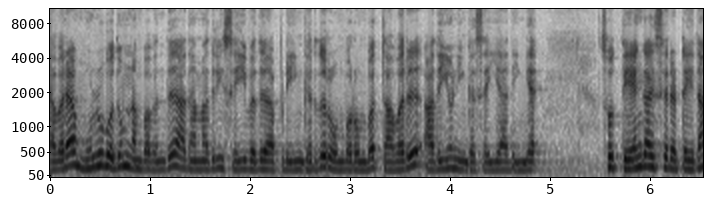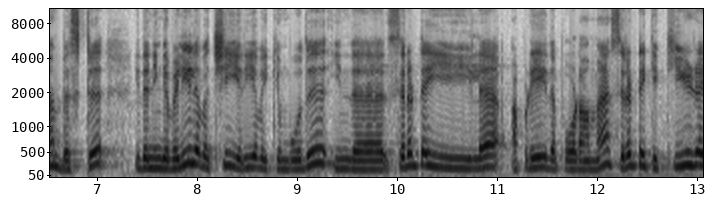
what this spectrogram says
தவிர முழுவதும் நம்ம வந்து அதை மாதிரி செய்வது அப்படிங்கிறது ரொம்ப ரொம்ப தவறு. அதையும் நீங்கள் செய்யாதீங்க. ஸோ தேங்காய் சிரட்டை தான் பெஸ்ட்டு இதை நீங்கள் வெளியில் வச்சு எரிய வைக்கும்போது இந்த சிரட்டையில் அப்படியே இதை போடாமல் சிரட்டைக்கு கீழே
